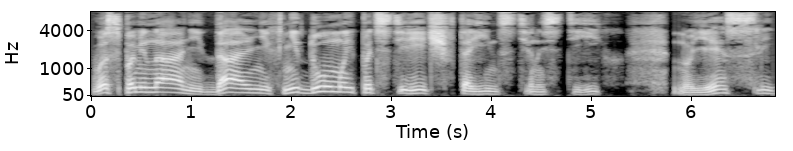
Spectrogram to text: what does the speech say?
Воспоминаний дальних не думай подстеречь в таинственности их. Но если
